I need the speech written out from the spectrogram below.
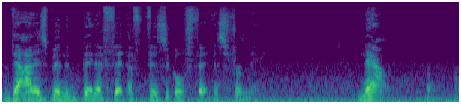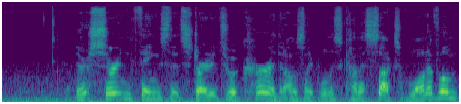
That has been the benefit of physical fitness for me. Now, there are certain things that started to occur that I was like, well, this kind of sucks. One of them,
